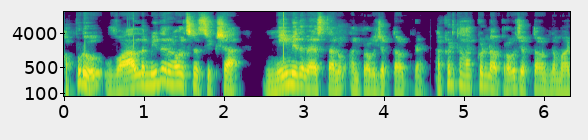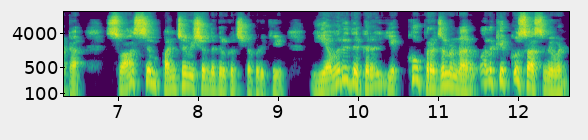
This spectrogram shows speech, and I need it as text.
అప్పుడు వాళ్ళ మీద రావాల్సిన శిక్ష మీ మీద వేస్తాను అని ప్రభు చెప్తా ఉంటున్నాడు. అక్కడ తాకుండా ప్రభు చెప్తా ఉంటున్న మాట స్వాస్యం పంచ విషయం దగ్గరకు వచ్చేటప్పటికి ఎవరి దగ్గర ఎక్కువ ప్రజలు ఉన్నారు వాళ్ళకి ఎక్కువ స్వాస్యం ఇవ్వండి.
